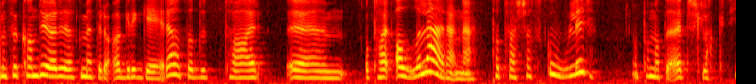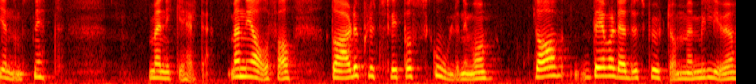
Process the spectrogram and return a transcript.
Men så kan du gjøre det som heter å aggregere. altså du tar, øh, og tar alle lærerne på tvers av skoler. Og på en måte et slags gjennomsnitt. Men ikke helt det. Men i alle fall. Da er du plutselig på skolenivå. Da, det var det du spurte om med miljø.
